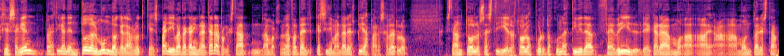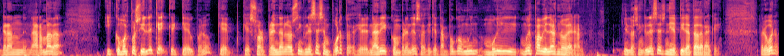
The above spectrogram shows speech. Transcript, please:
que sabían prácticamente en todo el mundo que, la, que España iba a atacar a Inglaterra, porque está, vamos, no hace falta casi ni mandar espías para saberlo, estaban todos los astilleros, todos los puertos con una actividad febril de cara a, montar esta gran armada. ¿Y cómo es posible que, bueno, que, sorprendan a los ingleses en puerto? Es decir, nadie comprende eso. Es decir, que tampoco muy, muy, muy espabilados no eran. Ni los ingleses ni el pirata Drake. Pero bueno,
